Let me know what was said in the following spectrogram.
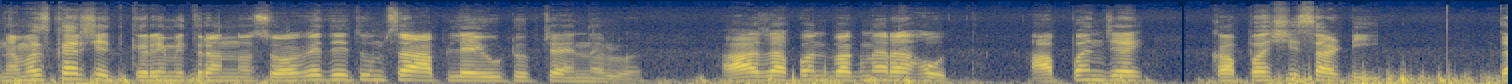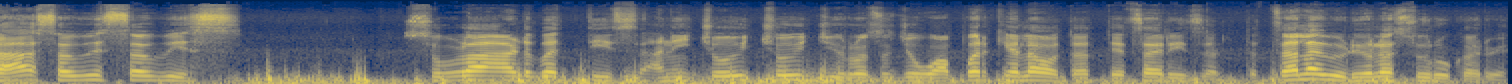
नमस्कार शेतकरी मित्रांनो स्वागत आहे तुमचं आपल्या यूट्यूब चॅनलवर आज आपण बघणार आहोत आपण जे कपाशीसाठी दहा सव्वीस सव्वीस सोळा आठ बत्तीस आणि चोवीस चोवीस झिरोचा जो वापर केला होता त्याचा रिझल्ट तर चला व्हिडिओला सुरू करूया.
